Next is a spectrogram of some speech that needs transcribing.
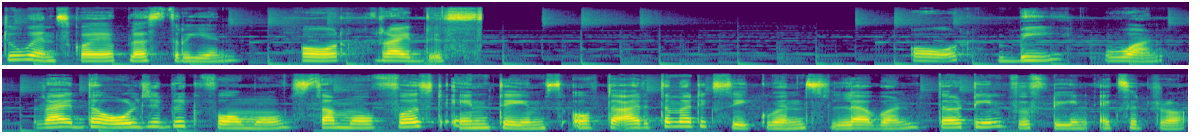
2n square plus 3n or write this or B1 write the algebraic form of sum of first n terms of the arithmetic sequence 11 13 15 etc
